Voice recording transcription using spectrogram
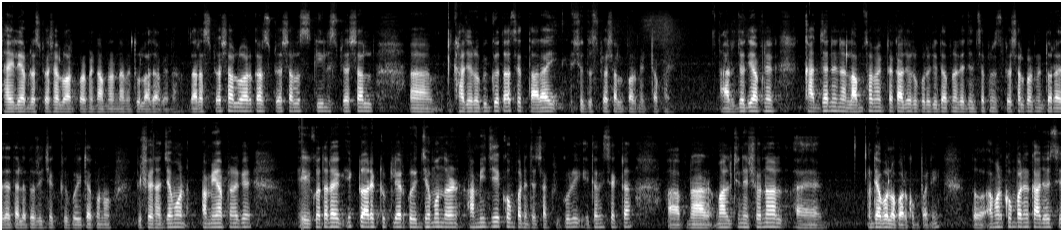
চাইলে আমরা স্পেশাল ওয়ার্ক পারমিট আপনার নামে তোলা যাবে না। যারা special worker special skill special কাজের অভিজ্ঞতা আছে, তারাই শুধু স্পেশাল পারমিটটা পায়। আর যদি আপনি কাজ জানেন না লামসাম একটা কাজের উপরে যদি আপনার এজেন্সি আপনার স্পেশাল পারমিট ধরা দেয়, তাহলে তো রিজেক্ট হইব, এটা কোনো বিষয় না। যেমন আমি আপনাকে এই কথাটা একটু আর একটু ক্লিয়ার করি, যেমন ধরেন আমি যে কোম্পানিতে চাকরি করি, এটা হচ্ছে একটা আপনার মাল্টি ন্যাশনাল ডেভেলপার কোম্পানি তো আমার কোম্পানির কাজ হয়েছে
